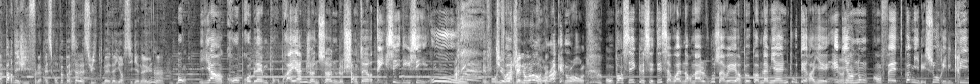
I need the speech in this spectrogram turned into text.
à part des gifles. Est-ce qu'on peut passer à la suite? Bah d'ailleurs, s'il y en a une. Bon, il y a un gros problème pour Brian Johnson, le chanteur d'ACDC. Ouh Et pour une Tu fois, rock je and ne- roll. rock and roll. On pensait que c'était sa voix normale, vous savez, un peu comme la mienne, tout est raillé. Eh bien Ouais. non, en fait, comme il est sourd, il crie,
